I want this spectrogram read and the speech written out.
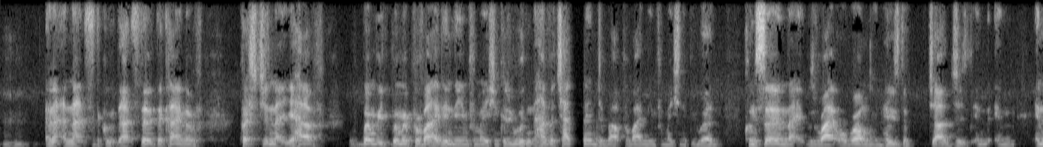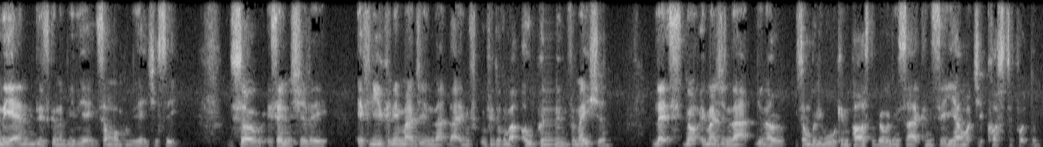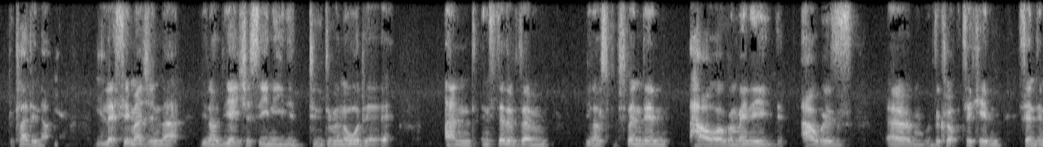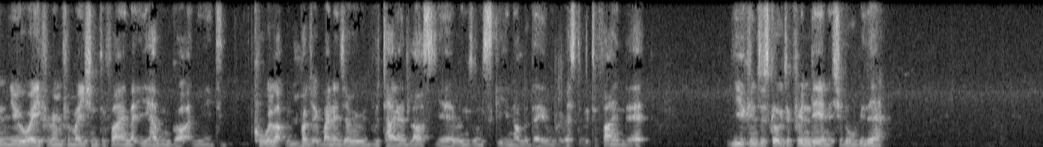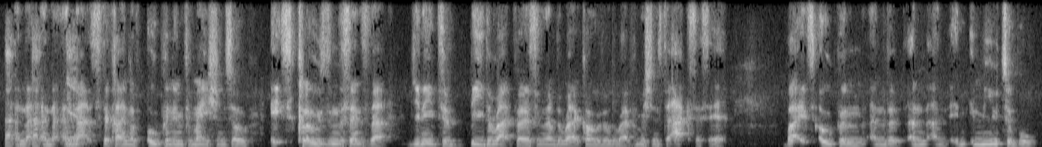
Mm-hmm. And and that's the that's the the kind of question that you have when we when we're providing the information, because we wouldn't have a challenge about providing the information if we weren't concerned that it was right or wrong. And who's the judge is in in in the end is going to be the someone from the HSE. So essentially, if you can imagine that that if we're talking about open information, let's not imagine that you know somebody walking past the building site can see how much it costs to put the, the cladding up. Yeah. Yeah. Let's imagine that you know the HSE needed to do an audit, and instead of them, you know, spending however many hours um, with the clock ticking, sending you away for information to find that you haven't got, and you need to call up the mm-hmm. project manager who retired last year and was on skiing holiday and the rest of it to find it. You can just go to PrinD and it should all be there. That, and that, that, and, and yeah. that's the kind of open information. So it's closed in the sense that you need to be the right person and have the right code or the right permissions to access it. But it's open and and and immutable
